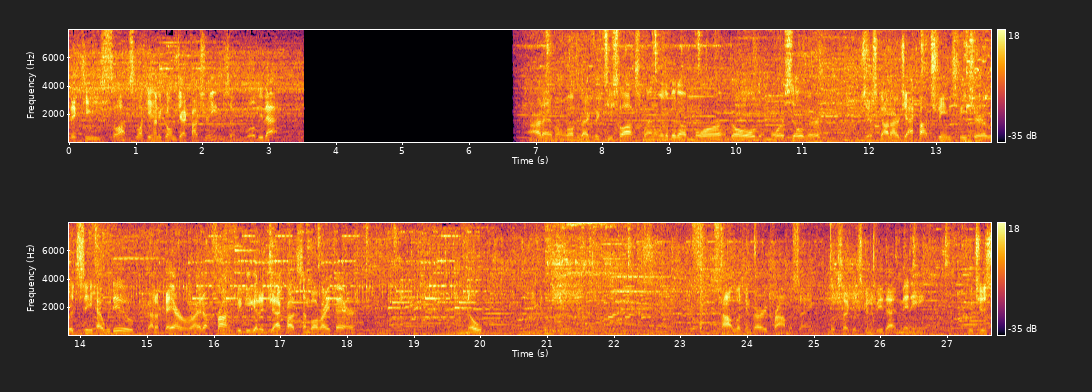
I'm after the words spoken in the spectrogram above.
Vic T Slots, Lucky Honeycomb Jackpot Stream, so we'll be back. Alright everyone, welcome back to Vic T Slots, playing a little bit of more gold, more silver. Just got our jackpot streams feature, let's see how we do. Got a bear right up front, we could get a jackpot symbol right there. Nope. Not looking very promising. Looks like it's going to be that mini, which is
